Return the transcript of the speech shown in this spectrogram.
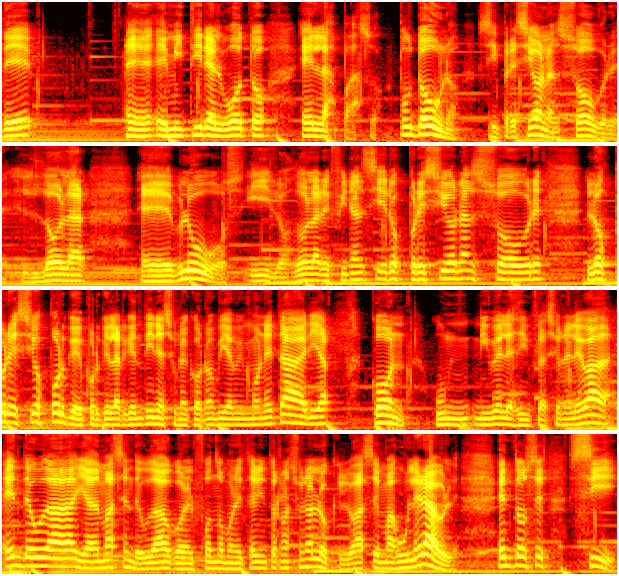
de eh, emitir el voto en las pasos? Punto 1. Si presionan sobre el dólar eh, blues y los dólares financieros presionan sobre los precios. ¿Por qué? Porque la Argentina es una economía monetaria con un, niveles de inflación elevada, endeudada y además endeudado con el Fondo Monetario Internacional, lo que lo hace más vulnerable. Entonces, si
